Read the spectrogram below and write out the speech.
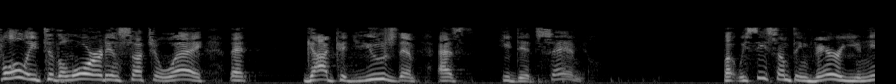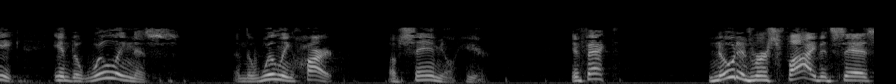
fully to the Lord in such a way that God could use them as He did Samuel. But we see something very unique in the willingness and the willing heart of Samuel here. In fact, note in verse 5 it says,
